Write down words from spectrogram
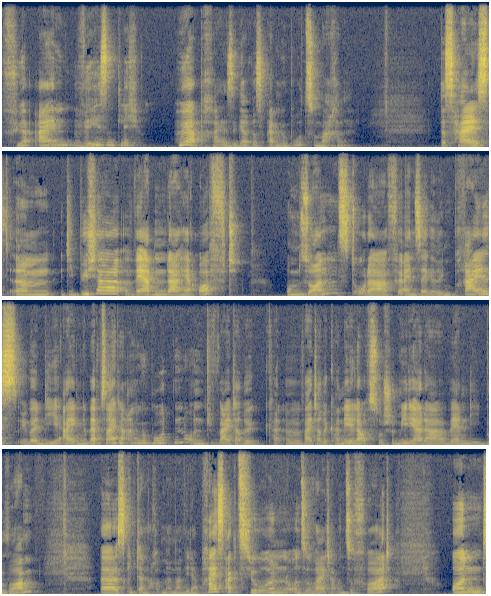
für ein wesentlich höherpreisigeres Angebot zu machen. Das heißt, ähm, die Bücher werden daher oft umsonst oder für einen sehr geringen Preis über die eigene Webseite angeboten und weitere, äh, weitere Kanäle auf Social Media, da werden die beworben. Äh, es gibt dann auch immer mal wieder Preisaktionen und so weiter und so fort. Und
